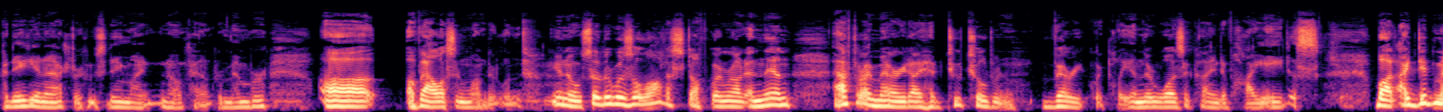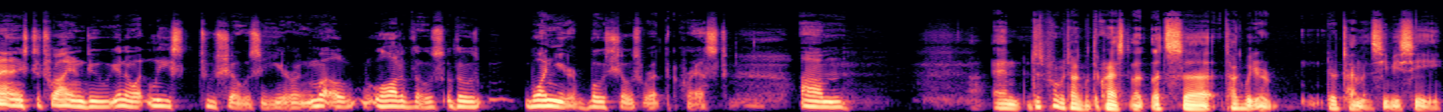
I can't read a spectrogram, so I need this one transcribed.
Canadian actor whose name I now can't remember, uh, of Alice in Wonderland. You know, so there was a lot of stuff going around. And then after I married, I had two children very quickly, and there was a kind of hiatus. But I did manage to try and do, you know, at least two shows a year, and a lot of those, those one year, both shows were at the Crest. and just before we talk about the crest, let, us uh, talk about your your time at CBC.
